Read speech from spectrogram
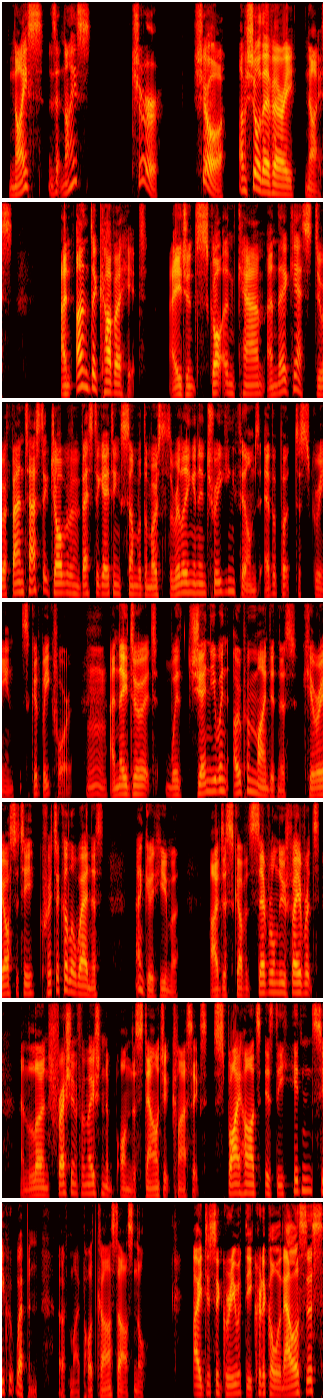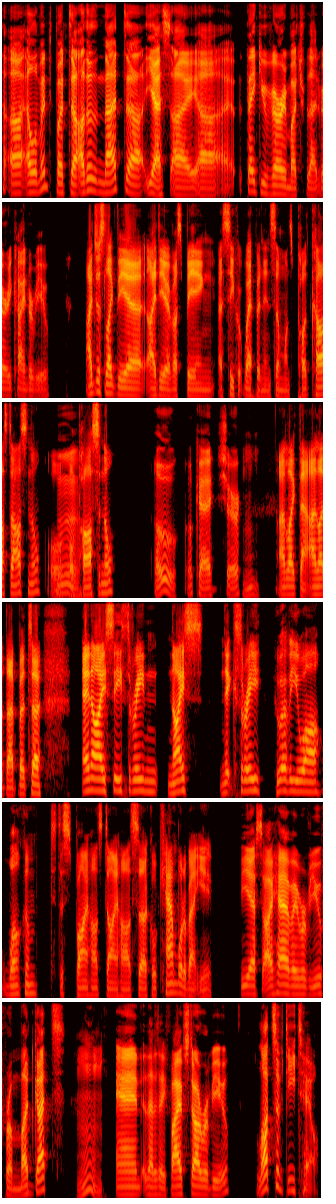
Nice? Is it nice? Sure. Sure. I'm sure they're very nice. An undercover hit. Agents Scott and Cam and their guests do a fantastic job of investigating some of the most thrilling and intriguing films ever put to screen. It's a good week for it. Mm. And they do it with genuine open mindedness, curiosity, critical awareness, and good humor. I've discovered several new favorites and learned fresh information on nostalgic classics. Spy Hards is the hidden secret weapon of my podcast arsenal. I disagree with the critical analysis uh, element, but uh, other than that, uh, yes, I uh, thank you very much for that very kind review. I just like the uh, idea of us being a secret weapon in someone's podcast arsenal or, mm. or parsenal. Oh, okay, sure. Mm. I like that. I like that. But uh, NIC3, nice. Nick three, whoever you are, welcome to the Spy Hards Die Hard circle. Cam, what about you? Yes, I have a review from Mudguts, mm. and that is a five star review. Lots of detail.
